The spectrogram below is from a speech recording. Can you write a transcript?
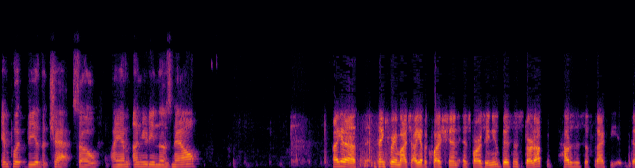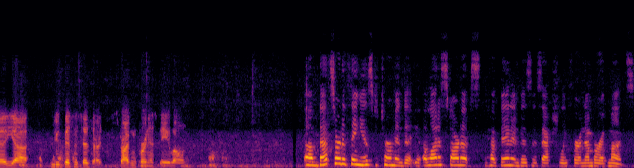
input via the chat. So I am unmuting those now. I got a, thank you very much. I have a question. As far as a new business startup, how does this affect the, the uh, new businesses that are striving for an SBA loan? Um, that sort of thing is determined. A lot of startups have been in business actually for a number of months,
